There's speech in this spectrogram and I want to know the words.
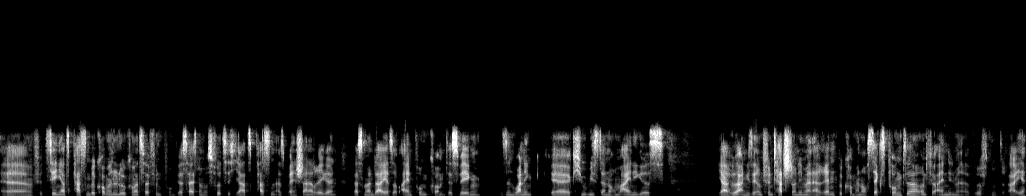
äh, für 10 Yards passen bekommt man nur 0,25 Punkte. Das heißt, man muss 40 Yards passen, also bei den Standardregeln, dass man da jetzt auf einen Punkt kommt. Deswegen sind Running äh, QBs dann noch um einiges ja, höher angesehen. Und für einen Touchdown, den man errennt, bekommt man auch 6 Punkte und für einen, den man erwirft, nur 3.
